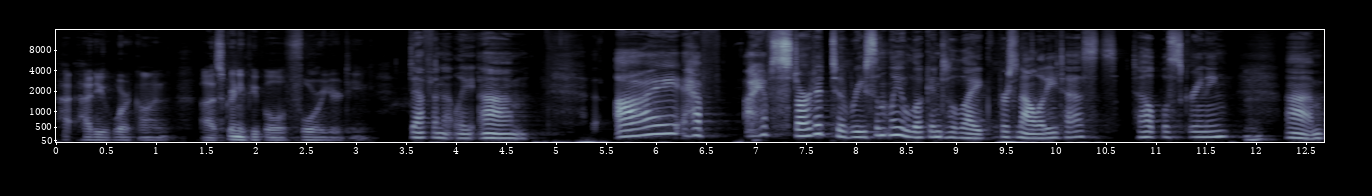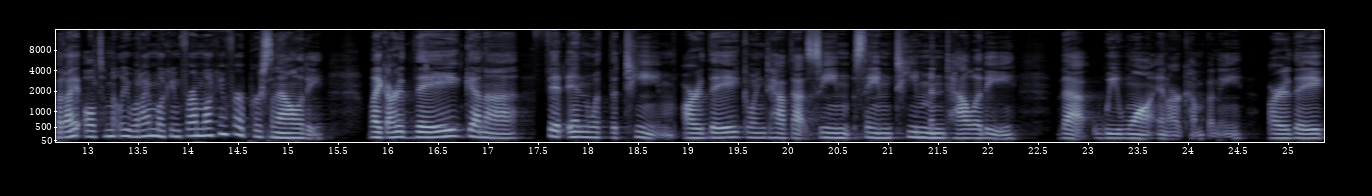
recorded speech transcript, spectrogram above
How, how do you work on uh, screening people for your team? Definitely. Um, I have I have started to recently look into like personality tests to help with screening. Um, but I ultimately what I'm looking for, I'm looking for a personality. Like, are they gonna fit in with the team? Are they going to have that same same team mentality that we want in our company? Are they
